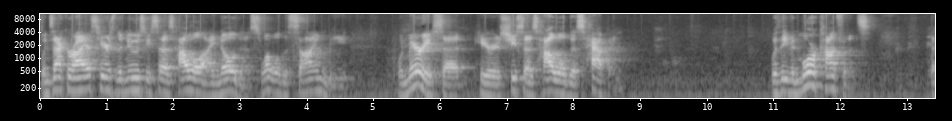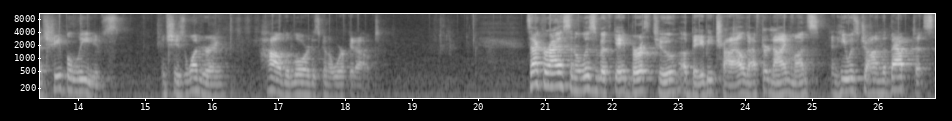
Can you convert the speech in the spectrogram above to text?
When Zacharias hears the news, he says, How will I know this? What will the sign be? When Mary said, hears, she says, How will this happen? With even more confidence that she believes and she's wondering how the Lord is going to work it out. Zacharias and Elizabeth gave birth to a baby child after nine months, and he was John the Baptist.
